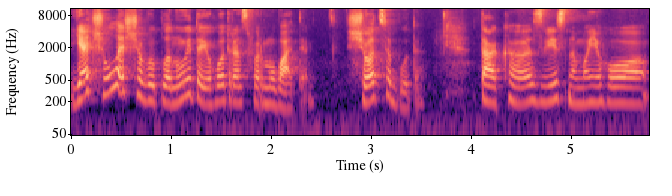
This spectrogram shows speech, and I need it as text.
Я чула, що ви плануєте його трансформувати. Що це буде? Так, е, звісно, ми його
